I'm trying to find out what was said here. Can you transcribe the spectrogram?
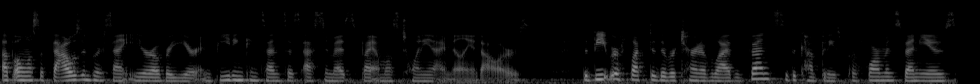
up almost 1,000% year over year and beating consensus estimates by almost $29 million. The beat reflected the return of live events to the company's performance venues,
